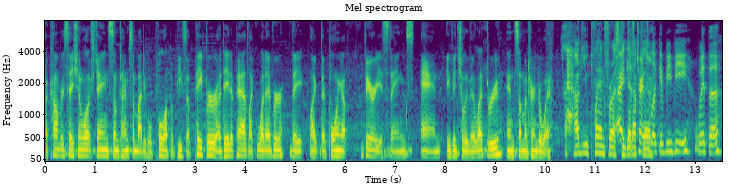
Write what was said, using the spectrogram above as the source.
A conversation will exchange. Sometimes somebody will pull up a piece of paper, a data pad, like whatever they like. They're pulling up various things, and eventually they're let through, and some are turned away. How do you plan for us I to get just up turned to look at Vivi with a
